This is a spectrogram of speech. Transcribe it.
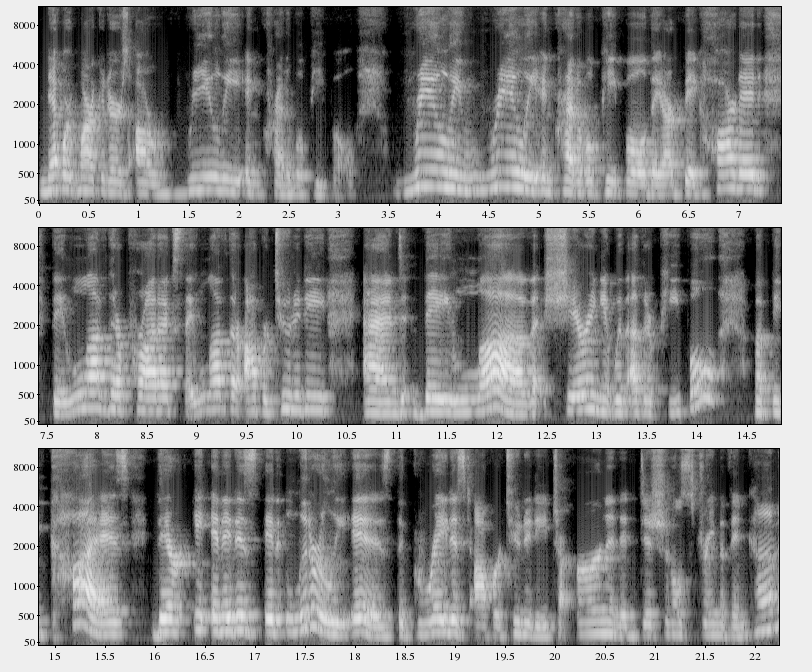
network marketers are really incredible people. Really really incredible people. They are big hearted they love their products. They love their opportunity. And they love sharing it with other people. But because they're and it is it literally is the greatest opportunity to earn an additional stream of income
